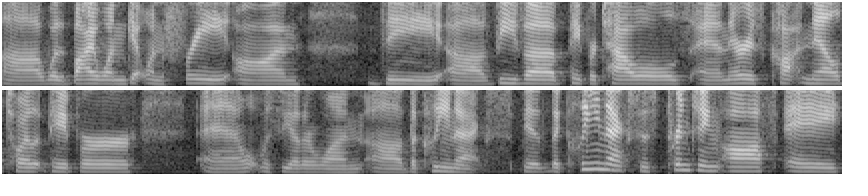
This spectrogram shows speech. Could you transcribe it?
uh, with buy one get one free on the uh, Viva paper towels, and there is Cottonelle toilet paper and what was the other one? Uh, the Kleenex. The Kleenex is printing off a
